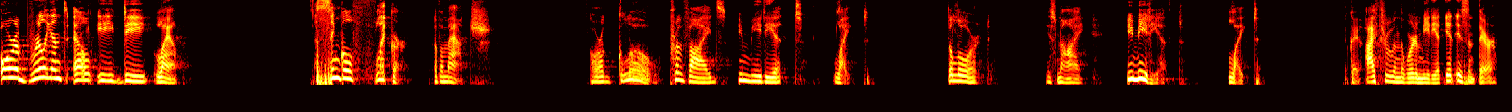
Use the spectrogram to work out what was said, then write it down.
or a brilliant LED lamp. A single flicker of a match or a glow provides immediate light. The Lord is my immediate light. Okay, I threw in the word immediate. It isn't there,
